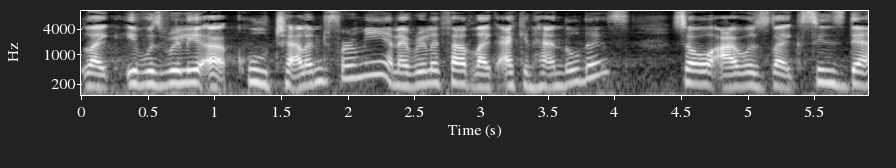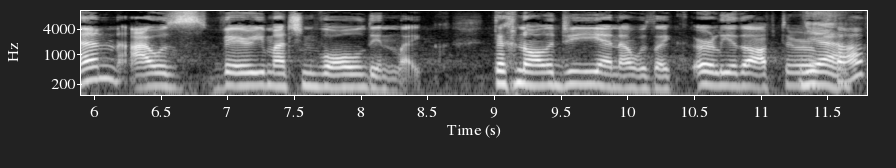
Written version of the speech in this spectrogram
like it was really a cool challenge for me, and I really felt like I can handle this. So I was like, since then, I was very much involved in like technology and I was like early adopter Yeah. of stuff.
